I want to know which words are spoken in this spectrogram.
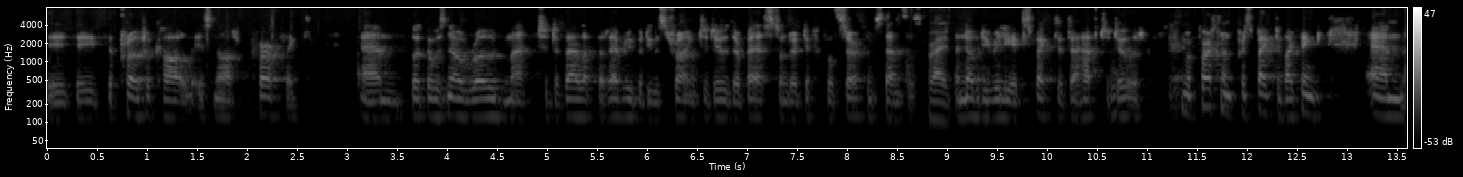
the, the, the, protocol is not perfect, um, but there was no roadmap to develop it. Everybody was trying to do their best under difficult circumstances, right. and nobody really expected to have to do it. From a personal perspective, I think um,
